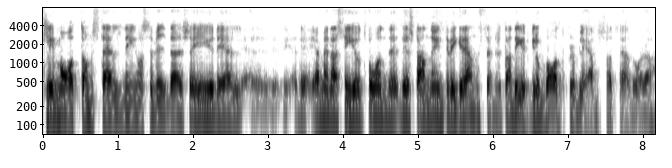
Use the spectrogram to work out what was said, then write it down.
klimatomställning och så vidare så är ju det, eh, jag menar CO2 det, det stannar inte vid gränsen utan det är ett globalt problem så att säga. Då, då.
